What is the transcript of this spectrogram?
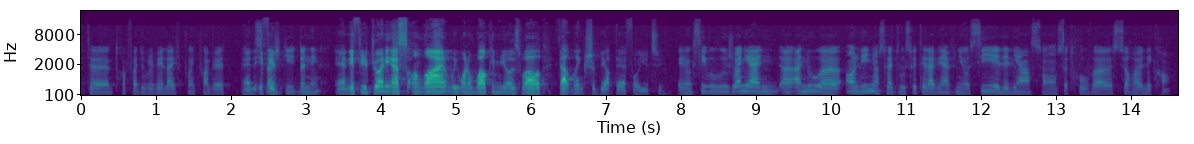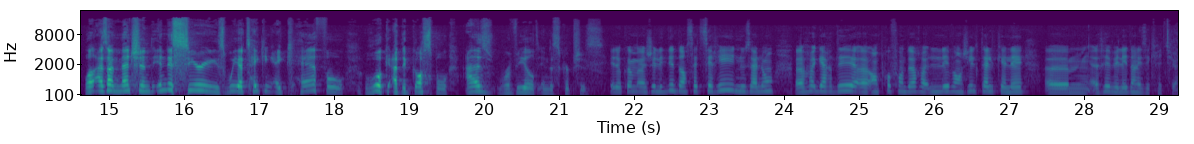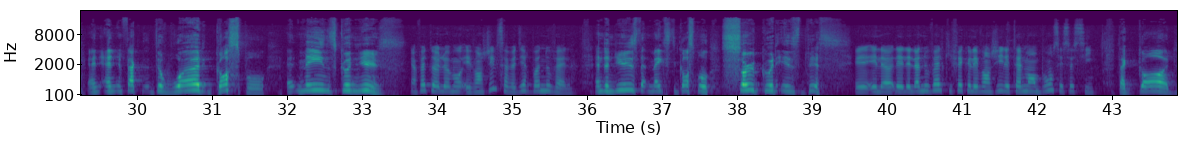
www.lifepoint.be. And if, you're, slash guide, donner. and if you're joining us online, we want to welcome you as well. That link should be up there for you too. Et donc, si vous vous joignez à, nous en ligne, on souhaite vous souhaiter la bienvenue aussi. Et les liens sont- se trouvent sur l'écran. Well, as I mentioned, in this series, we are taking a careful look at the gospel as revealed in the scriptures. Et donc, comme je l'ai dit dans cette série, nous allons euh, regarder euh, en profondeur l'évangile tel qu'elle est euh, révélée dans les Écritures. And, and in fact, the word gospel, it means good news. Et en fait, le, le mot évangile, ça veut dire bonne nouvelle. And the news that makes the gospel so good is this Et, et le- et la nouvelle qui fait que l'évangile est tellement bon, c'est ceci. that God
